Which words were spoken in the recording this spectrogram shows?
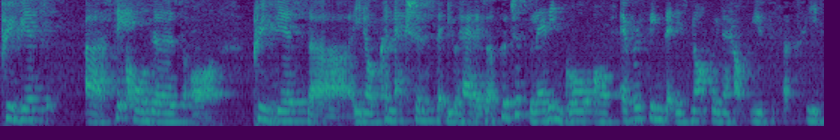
previous uh, stakeholders or previous uh, you know connections that you had as well so just letting go of everything that is not going to help you to succeed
